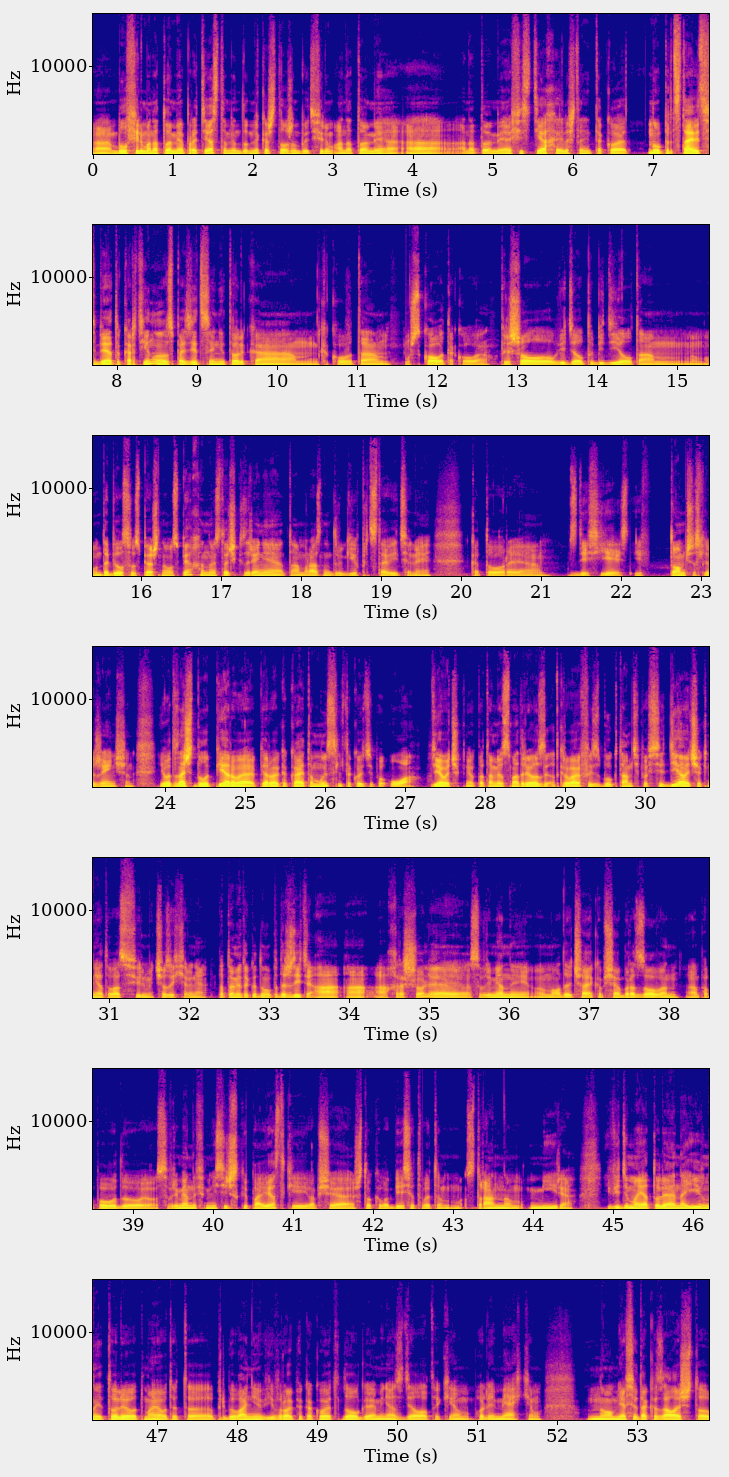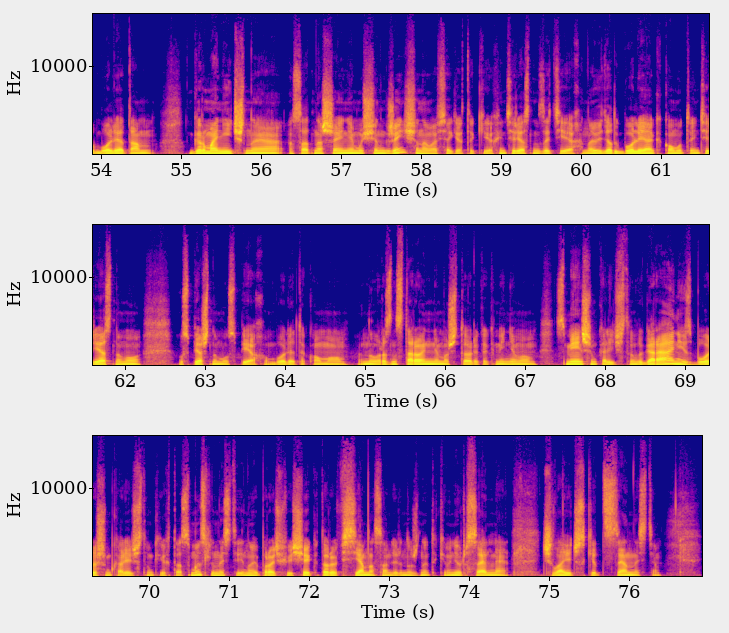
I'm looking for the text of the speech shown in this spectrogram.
а, был фильм «Анатомия протеста», мне, мне кажется, должен быть фильм «Анатомия, а, анатомия физтеха» или что-нибудь такое. Ну, представить себе эту картину с позиции не только какого-то мужского такого. Пришел, увидел, победил, там, добился успешного успеха, но и с точки зрения там разных других представителей, которые здесь есть. И в том числе женщин. И вот, значит, была первая, первая какая-то мысль, такой, типа, о, девочек нет. Потом я смотрел, открываю Facebook, там, типа, все девочек нет у вас в фильме, что за херня? Потом я такой думаю, подождите, а, а, а хорошо ли современный молодой человек вообще образован а, по поводу современной феминистической повестки и вообще, что кого бесит в этом странном мире? И, видимо, я то ли наивный, то ли вот мое вот это пребывание в Европе какое-то долгое меня сделало таким более мягким, но мне всегда казалось, что более там гармоничное соотношение мужчин к женщинам во всяких таких интересных затеях, оно ведет к более какому-то интересному, успешному успеху, более такому, ну, разностороннему, что ли, как минимум, с меньшим количеством выгораний, с большим количеством каких-то осмысленностей, ну и прочих вещей, которые всем, на самом деле, нужны, такие универсальные человеческие ценности.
